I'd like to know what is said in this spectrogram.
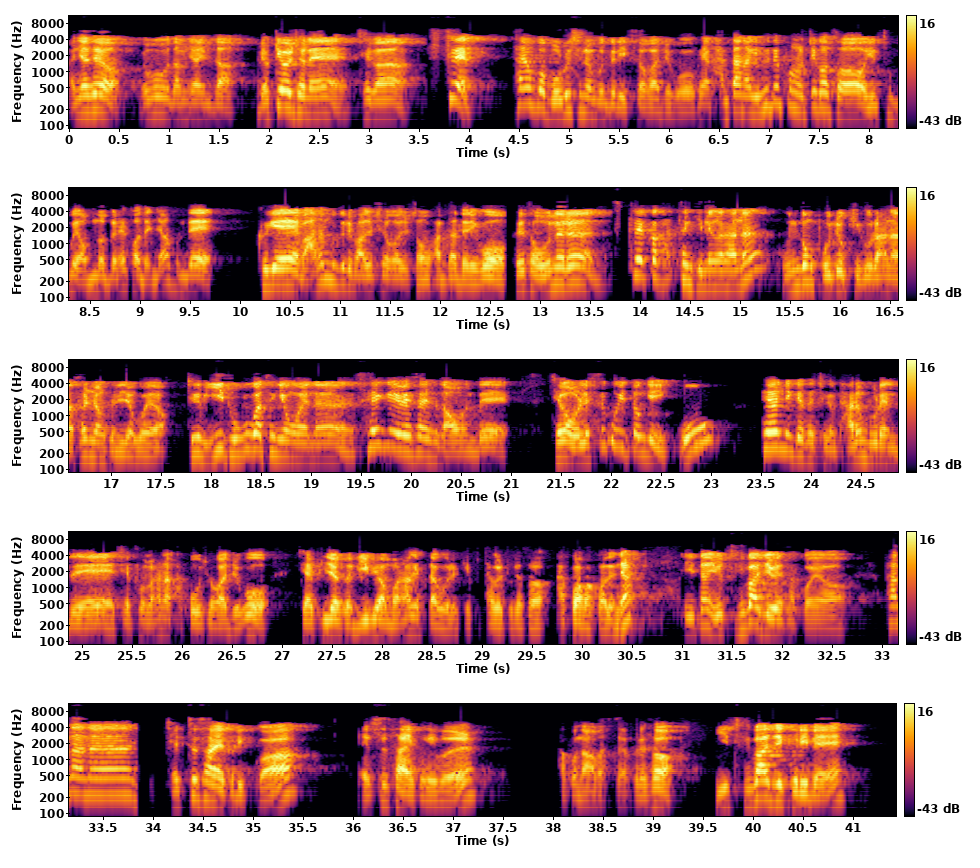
안녕하세요. 여보 남녀입니다. 몇 개월 전에 제가 스트랩 사용법 모르시는 분들이 있어가지고 그냥 간단하게 휴대폰으로 찍어서 유튜브에 업로드를 했거든요. 근데 그게 많은 분들이 봐주셔가지고 너무 감사드리고 그래서 오늘은 strap과 같은 기능을 하는 운동 보조 기구를 하나 설명드리려고 해요. 지금 이 도구 같은 경우에는 세 개 회사에서 나오는데 제가 원래 쓰고 있던 게 있고 회원님께서 지금 다른 브랜드의 제품을 하나 갖고 오셔가지고 제가 빌려서 리뷰 한번 하겠다고 이렇게 부탁을 드려서 갖고 와봤거든요. 일단 이 두 가지 회사 거예요. 하나는 Z사의 그립과 S사의 그립을 갖고 나와봤어요. 그래서 이 두 가지 그립의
